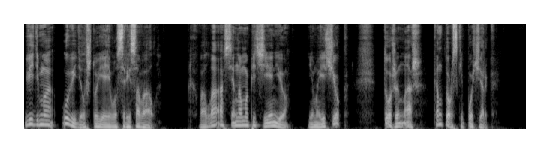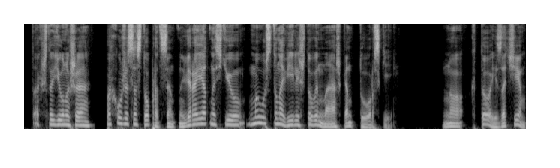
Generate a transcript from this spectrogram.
Видимо, увидел, что я его срисовал. Хвала овсяному печенью. И маячок тоже наш, конторский почерк. Так что, юноша, Похоже, со стопроцентной вероятностью мы установили, что вы наш конторский. Но кто и зачем?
